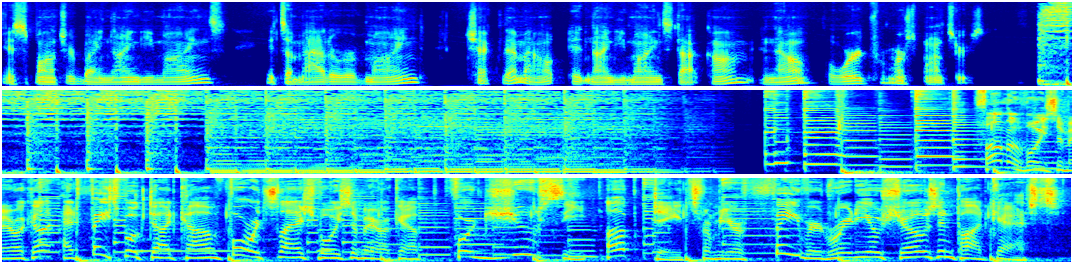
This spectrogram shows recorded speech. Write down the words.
is sponsored by 90 Minds it's a matter of mind. Check them out at 90minds.com. And now a word from our sponsors. Follow Voice America at facebook.com forward slash voice America for juicy updates from your favorite radio shows and podcasts.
